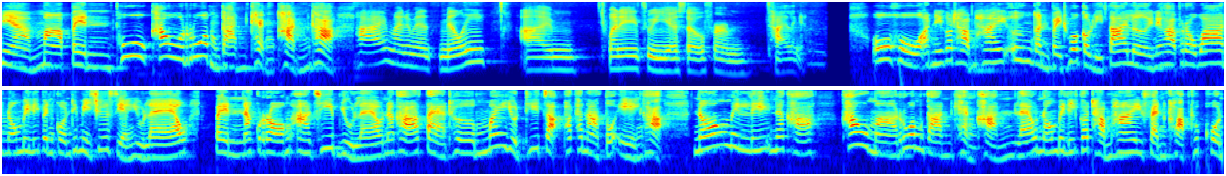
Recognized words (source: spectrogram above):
เนี่ยมาเป็นผู้เข้าร่วมการแข่งขันค่ะ Hi, my name is Millie. I'm 23 years old from Thailand. โอ้โห อันนี้ก็ทำให้อึ้งกันไปทั่วเกาหลีใต้เลยนะคะ เพราะว่าน้องมิลลี่เป็นคนที่มีชื่อเสียงอยู่แล้ว เป็นนักร้องอาชีพอยู่แล้วนะคะ แต่เธอไม่หยุดที่จะพัฒนาตัวเองค่ะ น้องมิลลี่นะคะ เข้ามาร่วมการแข่งขัน แล้วน้องมิลลี่ก็ทำให้แฟนคลับทุกคน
